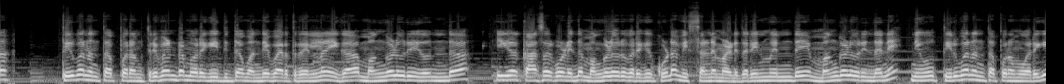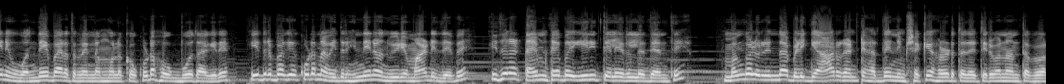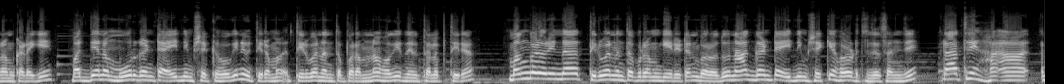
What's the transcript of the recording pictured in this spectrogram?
ತಿರುವನಂತಪುರಂ ತ್ರಿವೆಂಡ್ರಂವರೆಗೆ ಇದ್ದಿದ್ದ ವಂದೇ ಭಾರತ್ ರೈಲ್ನ ಈಗ ಮಂಗಳೂರಿಂದ ಈಗ ಕಾಸರಗೋಡಿಂದ ಮಂಗಳೂರುವರೆಗೆ ಕೂಡ ವಿಸ್ತರಣೆ ಮಾಡಿದ್ದಾರೆ. ಇನ್ನು ಮುಂದೆ ಮಂಗಳೂರಿಂದನೇ ನೀವು ತಿರುವನಂತಪುರಂವರೆಗೆ ನೀವು ಒಂದೇ ಭಾರತ್ ರೈಲ್ನ ಮೂಲಕ ಕೂಡ ಹೋಗಬಹುದಾಗಿದೆ ಇದ್ರ ಬಗ್ಗೆ ಕೂಡ ನಾವು ಇದ್ರ ಹಿಂದೆನೇ ಒಂದು ವಿಡಿಯೋ ಮಾಡಿದ್ದೇವೆ. ಇದರ ಟೈಮ್ ಟೇಬಲ್ ಈ ರೀತಿಯಲ್ಲಿ ಇರಲಿದೆ ಅಂತೆ. ಮಂಗಳೂರಿಂದ ಬೆಳಿಗ್ಗೆ ಆರು ಗಂಟೆ ಹದಿನೈದು ನಿಮಿಷಕ್ಕೆ ಹೊರಡುತ್ತದೆ ತಿರುವನಂತಪುರಂ ಕಡೆಗೆ. ಮಧ್ಯಾಹ್ನ ಮೂರು ಗಂಟೆ ಐದು ನಿಮಿಷಕ್ಕೆ ಹೋಗಿ ನೀವು ತಿರುಮ ತಿರುವನಂತಪುರಂನ ಹೋಗಿ ನೀವು ತಲುಪ್ತೀರಾ? ಮಂಗಳೂರಿಂದ ತಿರುವನಂತಪುರಂಗೆ ರಿಟರ್ನ್ ಬರೋದು ನಾಲ್ಕು ಗಂಟೆ ಐದು ನಿಮಿಷಕ್ಕೆ ಹೊರಡ್ತಿದೆ ಸಂಜೆ. ರಾತ್ರಿ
